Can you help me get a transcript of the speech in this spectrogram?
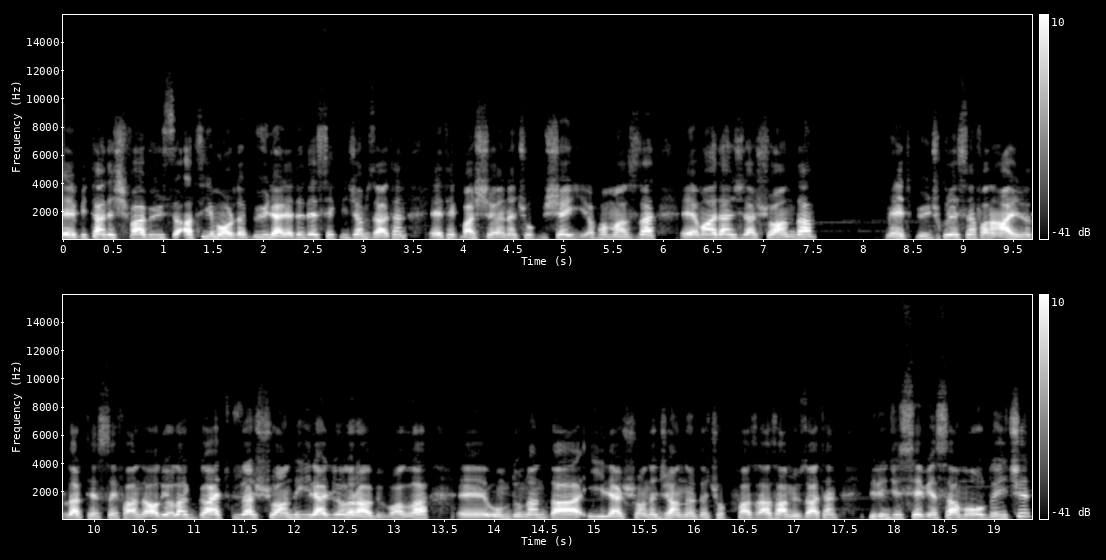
e, bir tane de şifa büyüsü atayım orada. Büyülerle de destekleyeceğim zaten. E, tek başlarına çok bir şey yapamazlar. E, madenciler şu anda Evet büyücü kulesine falan ayrıldılar. Tesla'yı falan da alıyorlar. Gayet güzel şu anda ilerliyorlar abi. Valla e, umduğumdan daha iyiler. Şu anda canları da çok fazla azalmıyor. Zaten birinci seviye savunma olduğu için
